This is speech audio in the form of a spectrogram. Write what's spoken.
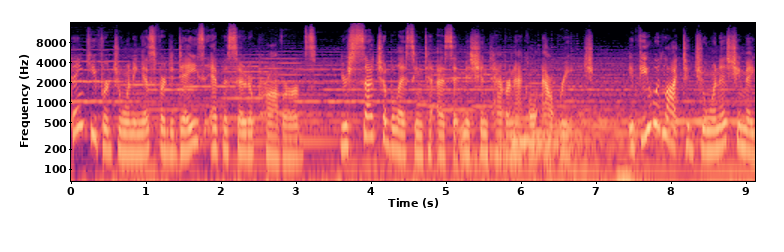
Thank you for joining us for today's episode of Proverbs. You're such a blessing to us at Mission Tabernacle Outreach. If you would like to join us, you may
